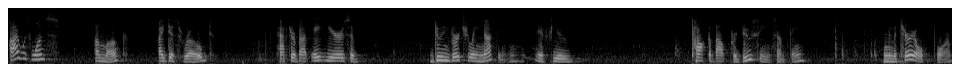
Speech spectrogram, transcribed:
I was once a monk. I disrobed after about eight years of doing virtually nothing. If you talk about producing something in the material form,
